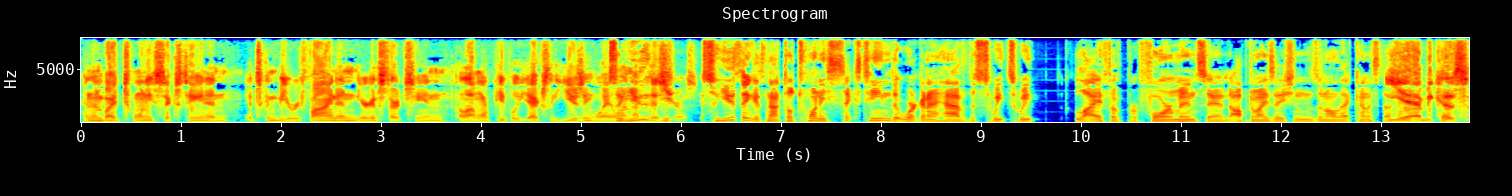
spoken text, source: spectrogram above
and then by 2016 and it's going to be refined, and you're going to start seeing a lot more people actually using Wayland so you, on you distros. so you think it's not till 2016 that we're going to have the sweet sweet life of performance and optimizations and all that kind of stuff? Yeah, because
